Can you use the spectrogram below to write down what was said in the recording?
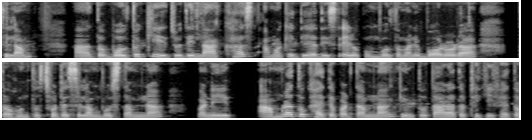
ছিলাম তো বলতো কি, যদি না খাস, আমাকে দিয়ে দিস। এরকম বলতো। মানে বড়রা তখন তো ছোট ছিলাম, বুঝতাম না। মানে আমরা তো খাইতে পারতাম না, কিন্তু তারা তো ঠিকই খাইতো।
